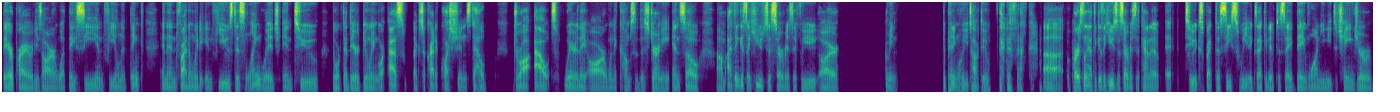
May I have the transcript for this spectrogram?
their priorities are, what they see and feel and think, and then find a way to infuse this language into the work that they're doing or ask like Socratic questions to help draw out where they are when it comes to this journey. And so um, I think it's a huge disservice if we are, I mean, depending on who you talk to. uh, personally, I think it's a huge disservice to kind of eh, to expect a C-suite executive to say day one you need to change your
